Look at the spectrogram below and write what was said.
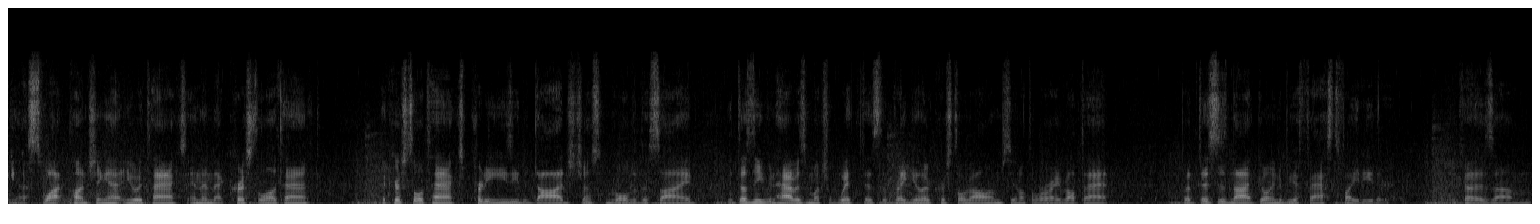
you know, SWAT punching at you attacks, and then that crystal attack. The crystal attack's pretty easy to dodge, just roll to the side. It doesn't even have as much width as the regular crystal golems, so you don't have to worry about that. But this is not going to be a fast fight either, because um,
